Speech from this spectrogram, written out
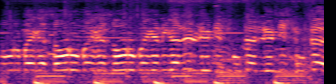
सौ रुपए का सौ रुपए का निकाले ladies shooter ladies shooter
